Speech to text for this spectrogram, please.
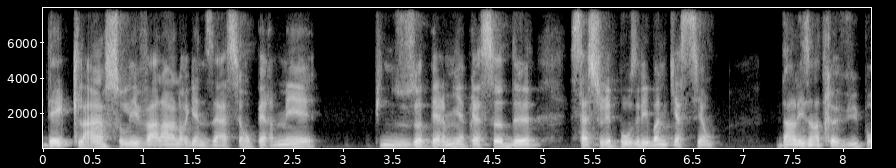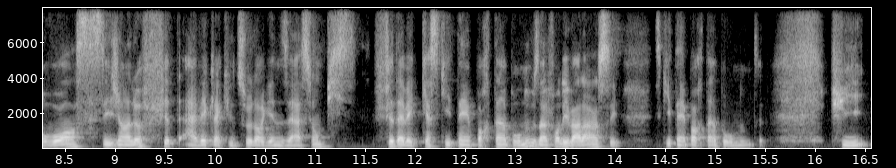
d'être clair sur les valeurs de l'organisation permet, puis nous a permis après ça de s'assurer de poser les bonnes questions dans les entrevues pour voir si ces gens-là fit avec la culture d'organisation, puis fit avec qu'est-ce qui est important pour nous. Dans le fond, les valeurs, c'est ce qui est important pour nous. Puis,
